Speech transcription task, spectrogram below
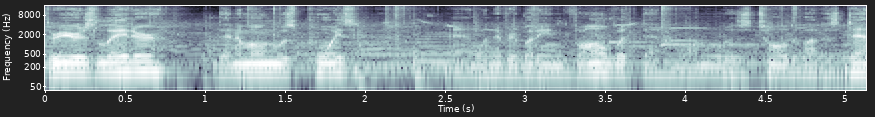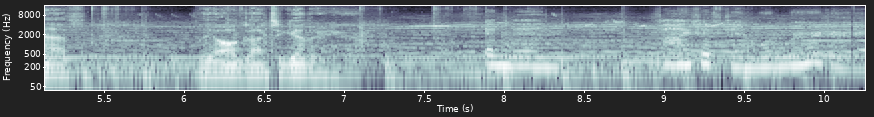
Three years later, Denemon was poisoned, and when everybody involved with Denemon was told about his death, they all got together here. And then five of them were murdered.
